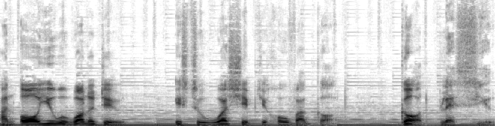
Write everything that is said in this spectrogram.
And all you will want to do is to worship Jehovah God. God bless you.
